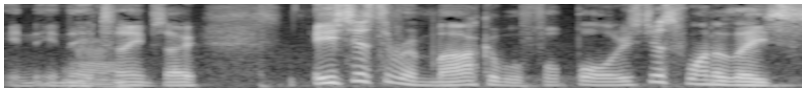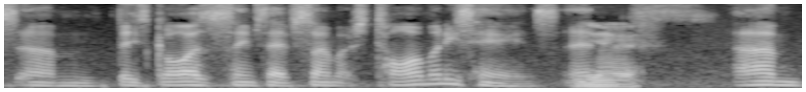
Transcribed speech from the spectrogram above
in, in their team. So he's just a remarkable footballer. He's just one of these um, these guys that seems to have so much time on his hands. And Yeah. um,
